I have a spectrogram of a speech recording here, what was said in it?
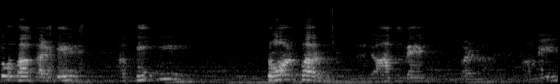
توبہ کر کے حقیقی طور پر نجات میں بڑھنا۔ آمین۔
